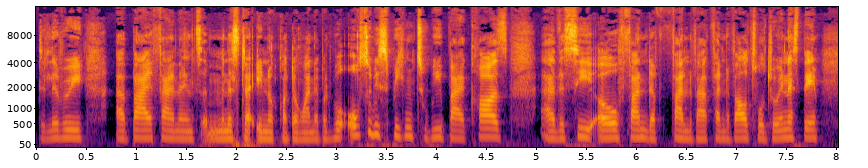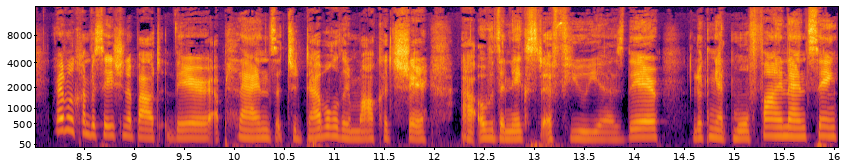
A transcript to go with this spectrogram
delivery uh, by Finance Minister Enoch Godongwana. But we'll also be speaking to We Buy Cars. Uh, the CEO, der Walt, will join us there. We're having a conversation about their plans to double their market share uh, over the next uh, few years. They're looking at more financing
